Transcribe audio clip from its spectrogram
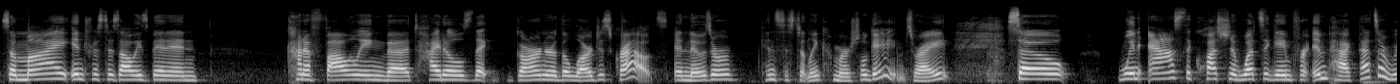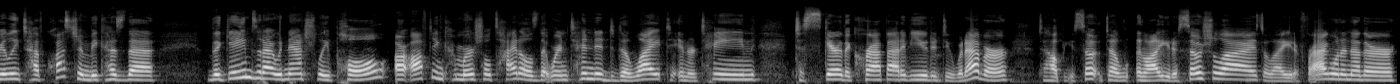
So my interest has always been in kind of following the titles that garner the largest crowds, and those are consistently commercial games, right? So when asked the question of what's a game for impact, that's a really tough question because the the games that I would naturally pull are often commercial titles that were intended to delight, to entertain, to scare the crap out of you, to do whatever, to help you, so, to allow you to socialize, to allow you to frag one another.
